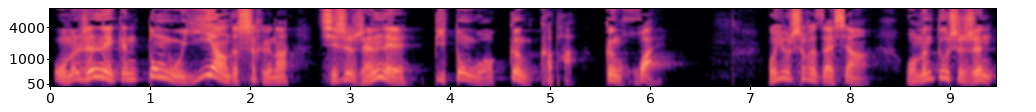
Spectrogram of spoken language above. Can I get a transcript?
我们人类跟动物一样的时候呢，其实人类比动物更可怕、更坏。我有时候在想，我们都是人，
